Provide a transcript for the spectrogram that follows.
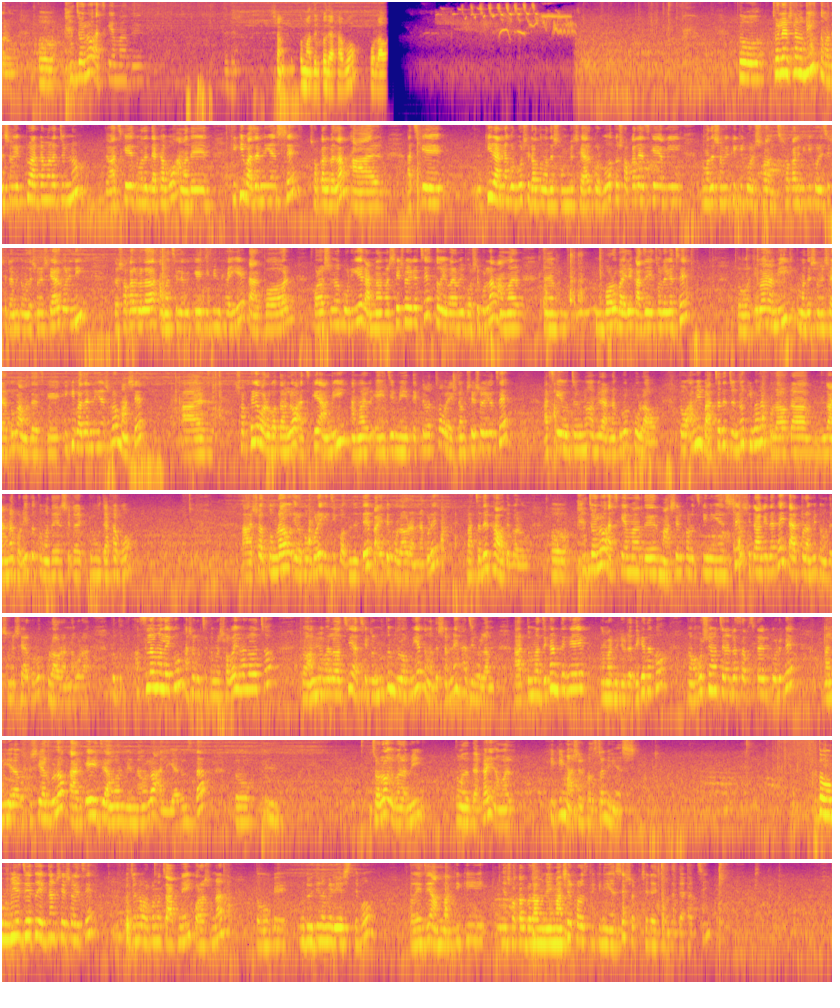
পারো তো চলো আজকে আমাদের তোমাদেরকেও দেখাবো পোলাও। তো চলে আসলাম আমি তোমাদের সঙ্গে একটু আড্ডা মারার জন্য। তো আজকে তোমাদের দেখাবো আমাদের কি কি বাজার নিয়ে এসছে সকালবেলা আর আজকে কি রান্না করব সেটাও তোমাদের সঙ্গে শেয়ার করব। তো সকালে আজকে আমি তোমাদের সঙ্গে কী কী করে সকালে কী কী করেছি সেটা আমি তোমাদের সঙ্গে শেয়ার করিনি। তো সকালবেলা আমার ছেলে মেয়েকে টিফিন খাইয়ে তারপর পড়াশোনা করিয়ে রান্না আমার শেষ হয়ে গেছে। তো এবার আমি বসে পড়লাম। আমার বড় বাইরে কাজে চলে গেছে। তো এবার আমি তোমাদের সঙ্গে শেয়ার করব আমাদের আজকে কী কী বাজার নিয়ে আসলো মাসে। আর সব থেকে বড় কথা হলো, আজকে আমি, আমার এই যে মেয়ে দেখতে পাচ্ছ, ওর এক্সাম শেষ হয়ে গেছে। আজকে ওর জন্য আমি রান্না করব পোলাও। তো আমি বাচ্চাদের জন্য কীভাবে পোলাওটা রান্না করি, তো তোমাদের সেটা একটু দেখাবো। আর সব তোমরাও এরকম করে ইজি পদ্ধতিতে বাড়িতে পোলাও রান্না করে বাচ্চাদের খাওয়াতে পারো। তো চলো আজকে আমাদের মাসের খরচ কি নিয়ে এসছে সেটা আগে দেখাই, তারপর আমি তোমাদের সঙ্গে শেয়ার করব পোলাও রান্না করা। তো আসসালামু আলাইকুম, আশা করছি তোমরা সবাই ভালো আছো। তো আমিও ভালো আছি, আজকে একটা নতুন ব্লগ নিয়ে তোমাদের সামনে হাজির হলাম। আর তোমরা যেখান থেকে আমার ভিডিওটা দেখে থাকো, তো অবশ্যই আমার চ্যানেলটা সাবস্ক্রাইব করবে, আলিয়া অফিসিয়াল ব্লগ আর এই যে আমার মেয়ের নাম হলো আলিয়া রুজদা। তো চলো, এবার আমি তোমাদের দেখাই আমার কী কী মাসের খরচটা নিয়ে আসি তো মেয়ের যেহেতু এক্সাম শেষ হয়েছে, ওই জন্য ওর কোনো চাপ নেই পড়াশোনার। তো ওকে দুই দিন আমি রেস্ট দেবো। তো এই যে আমরা কী কী সকালবেলা মানে মাসের খরচ কী কী নিয়ে আসে সেটাই তোমাদের দেখাচ্ছি।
